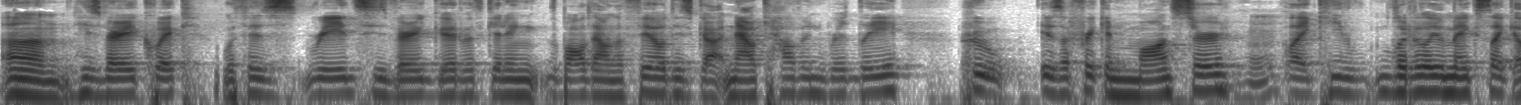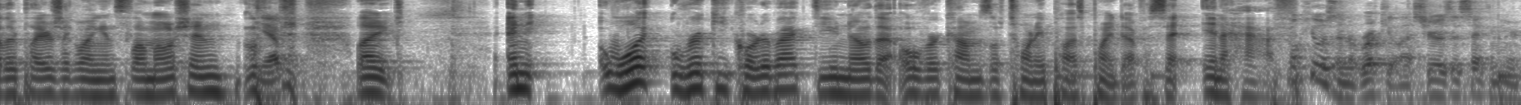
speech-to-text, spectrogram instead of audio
Um, he's very quick with his reads. He's very good with getting the ball down the field. He's got now Calvin Ridley, who is a freaking monster. Mm-hmm. Like he literally makes like other players are going in slow motion. Yep. like, and what rookie quarterback do you know that overcomes a twenty plus point deficit in a half? Well, he wasn't a rookie last year. It was his second year.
